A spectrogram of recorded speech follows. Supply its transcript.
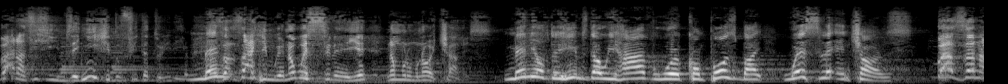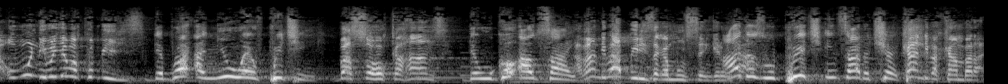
Barazihimbye nyinshi dufite turirimba Many- zahimbwe na wesley na murumuna we charles Many of the hymns that we have were composed by Wesley and Charles. bazana ubundi buryo bwo kubwiriza They brought a new way of preaching. basohoka hanze They will go outside. abandi babwirizaga mu nsengero zabo. Others will preach inside the church. kandi bakambara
